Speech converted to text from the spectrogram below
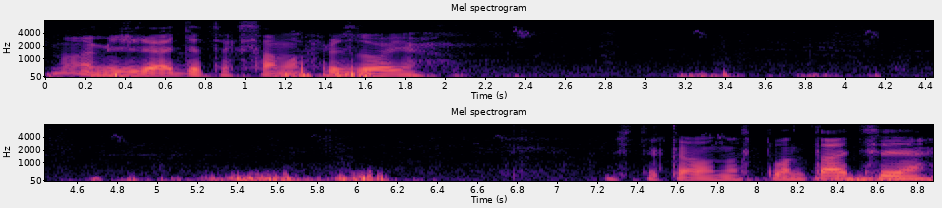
ну а міжряддя так само фрезою. Ось така у нас плантація.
